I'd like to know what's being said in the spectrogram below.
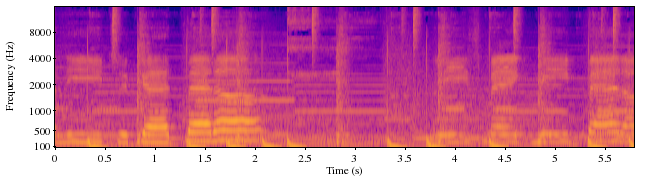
I need to get better. Please make me better.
